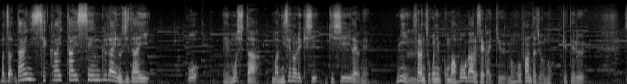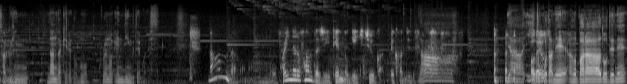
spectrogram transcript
まあ、ざ第二次世界大戦ぐらいの時代を、えー模した、まあ、偽の歴史義士だよね。に、うん。さらにそこにこう魔法がある世界っていう魔法ファンタジーを乗っけてる作品なんだけれども、これのエンディングテーマです。なんだろうな。これファイナルファンタジー10の劇中歌って感じです。ねあ。ー いやーいいとこだね。あのバラードでね。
